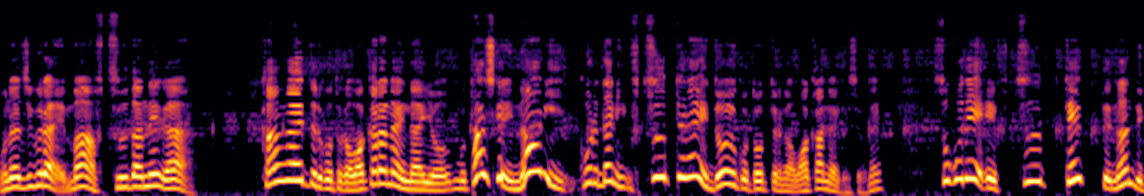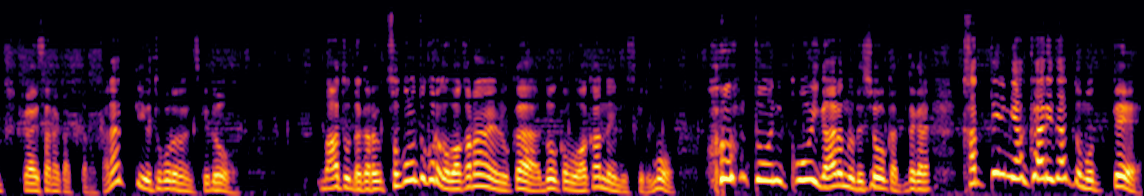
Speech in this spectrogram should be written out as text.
同じぐらい、まあ普通だねが、考えてることがわからない内容、もう確かに何、これ何、普通って何どういうことっていうのがわかんないですよね。そこで、え、普通ってってなんで聞き返さなかったのかなっていうところなんですけど、まあ、あとだからそこのところがわからないのかどうかもわかんないんですけども、本当に好意があるのでしょうかって、だから勝手に脈ありだと思って、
